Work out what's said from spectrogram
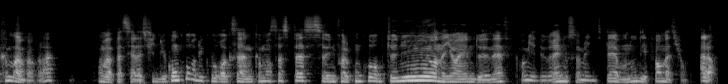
comment, bah voilà, on va passer à la suite du concours, du coup, Roxane. Comment ça se passe une fois le concours obtenu? En ayant un M2MF, premier degré, nous sommes à l'INSPE, avons-nous des formations? Alors,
